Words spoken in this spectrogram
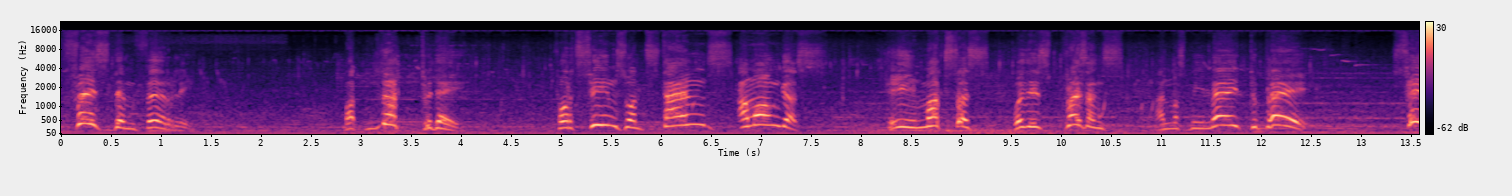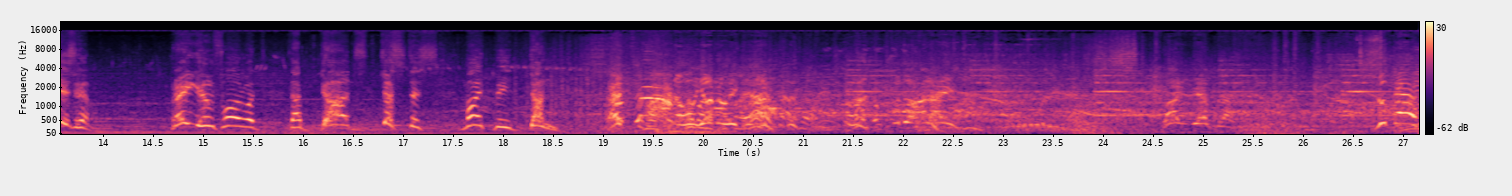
face them fairly. But not today, for it seems one stands among us. He mocks us with his presence and must be made to pay. Seize him! Bring him forward that God's justice might be done! Look out!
